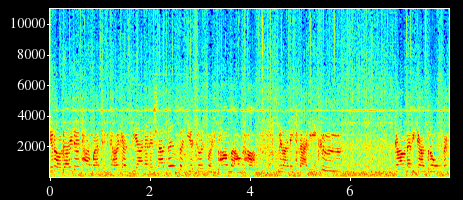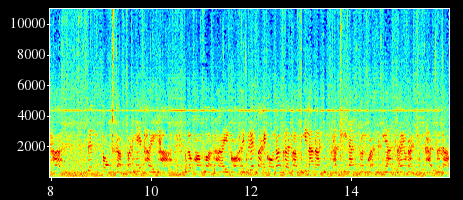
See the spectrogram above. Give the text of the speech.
ี้เราได้เดินทางมาถึงท่ากาศยานนานาชาติเต้นสัญญาโดนสวัสดิภาพแล้วค่ะ เวลาในขณะนี้คือ 9 นาฬิกาตรงนะคะ ซึ่งตรงกับประเทศไทยค่ะ เพื่อความปลอดภัยขอให้ผู้โดยสารในคงนั่งประจำที่และรัดเข็มขัดที่นั่งจนกว่าสัญญาณแจ้งรัดเข็มขัดจะดับ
